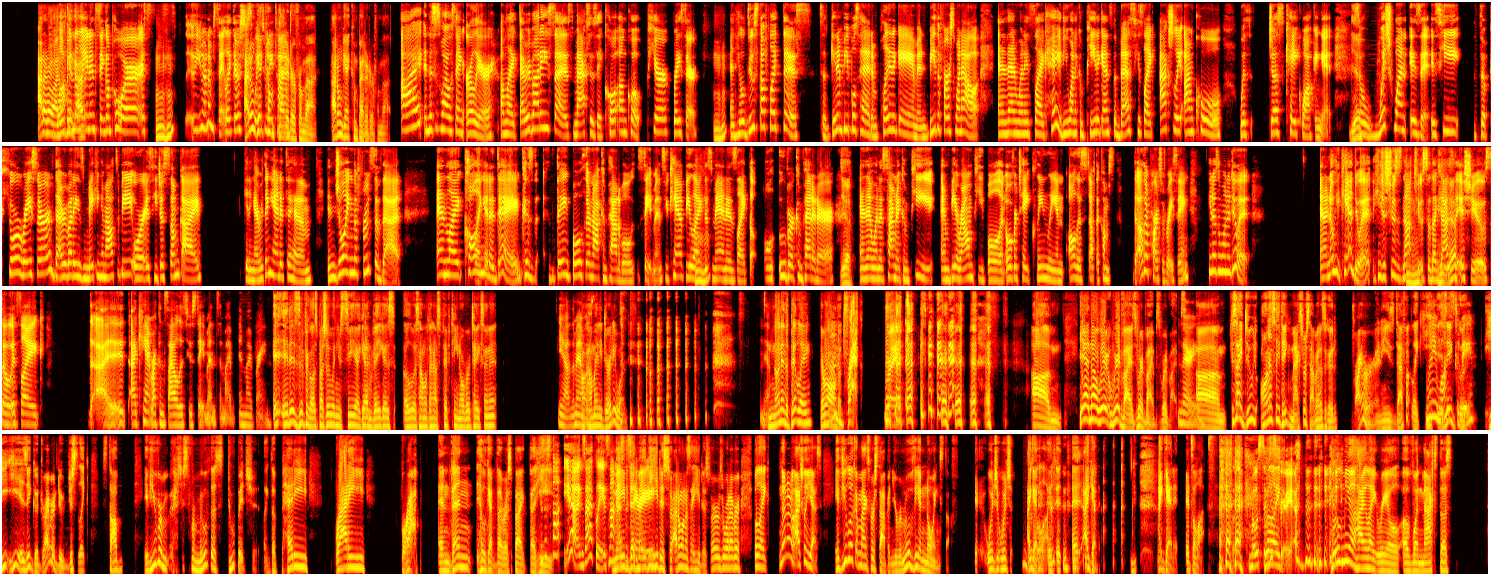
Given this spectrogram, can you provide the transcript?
I don't know. I Blocking the I, lane in Singapore. It's Mhm. you know what I'm saying? Like there's I don't get competitor from that. I don't get competitor from that. I and this is why I was saying earlier. I'm like, everybody says Max is a quote unquote pure racer. Mhm. And he'll do stuff like this to get in people's head and play the game and be the first one out. And then when it's like, hey, do you want to compete against the best? He's like, actually, I'm cool with just cakewalking it. Yeah. So which one is it? Is he the pure racer that everybody's making him out to be, or is he just some guy getting everything handed to him, enjoying the fruits of that, and like calling it a day? Because they both are not compatible statements. You can't be like, Mhm. this man is like the old uber competitor. yeah. And then when it's time to compete and be around people and overtake cleanly and all this stuff that comes the other parts of racing, he doesn't want to do it. And I know he can do it. He just chooses not to. So like that's yeah. the issue. So it's like I it, I can't reconcile the two statements in my in my brain. It, it is difficult, especially when you see again Yeah. Vegas. Uh, Lewis Hamilton has 15 overtakes in it. Yeah, the man. How, Was, how many dirty ones? Yeah. None in the pit lane. They're all on the track. Right. um. Yeah. No. Weird. Weird vibes. Weird vibes. Weird vibes. Very. Um. Because I do honestly think Max Verstappen is a good driver, and he's definitely like he, he is a good. be. He he is a good driver, dude. Just like stop. If you rem- just remove the stupid shit, like the petty, bratty crap, and then he'll get the respect that he it's not. Yeah, exactly. It's not maybe necessary. maybe he deserves. I don't want to say he deserves or whatever, but like no, no, no. Actually, yes. If you look at Max Verstappen, you remove the annoying stuff, which which I get it. It- it- it- I get it. I get it. It's a lot. Most of his like, career. Yeah. build me a highlight reel of when Max does.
